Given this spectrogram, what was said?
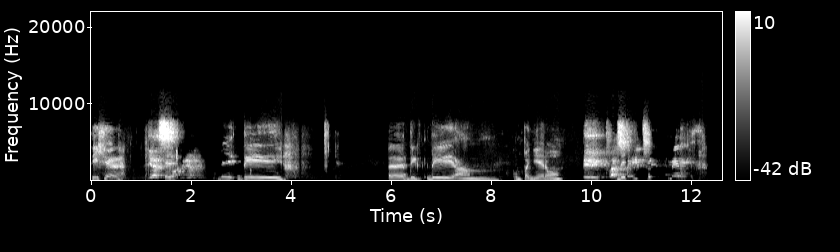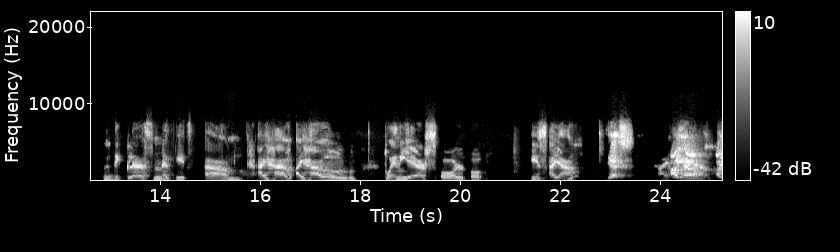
Teacher, Yes, Maria. the the uh, the the um compañero A classmate. the classmate is um I have I have 20 years old oh, is I am Yes. I, I am. I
